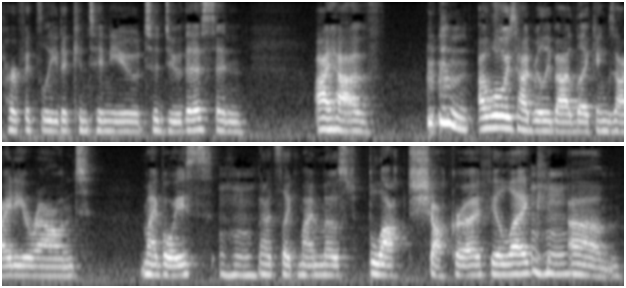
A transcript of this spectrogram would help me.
perfectly to continue to do this. And i have i've always had really bad like anxiety around my voice. That's like my most blocked chakra i feel like. Um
